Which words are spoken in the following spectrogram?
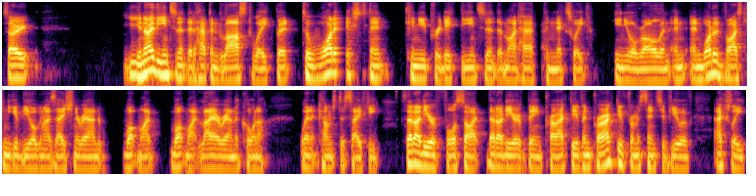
So you know the incident that happened last week, but to what extent can you predict the incident that might happen next week in your role? And and, and what advice can you give the organization around what might what might lay around the corner when it comes to safety? So that idea of foresight, that idea of being proactive and proactive from a sense of view of actually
